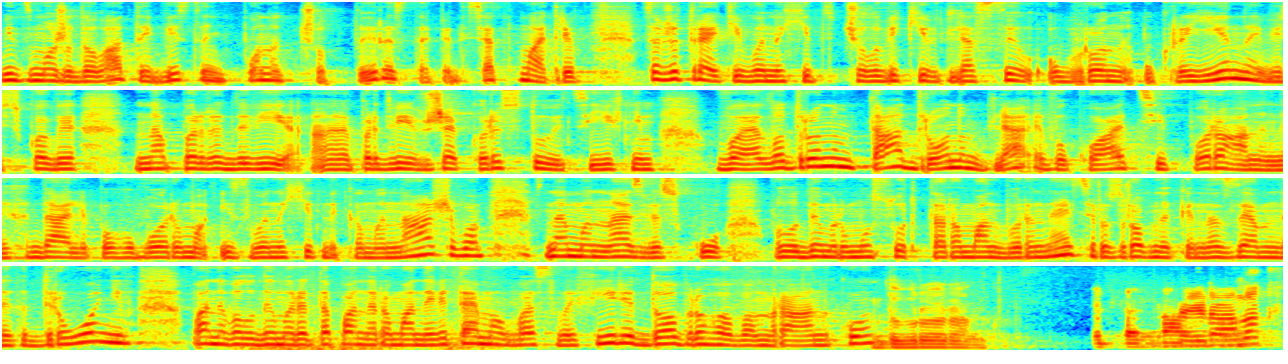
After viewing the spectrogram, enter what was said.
він зможе долати відстань понад 450 метрів. Це вже третій винахід чоловіків для сил оборони України. Військові на передовій е, передовій вже користуються їхнім велодроном та дроном для евакуації поранених. Далі поговоримо із винахідниками наживо. З нами на зв'язку Володимир Мусур та Роман Боренець, розробники наземних дронів. Пане Володимире та пане Романе, вітаємо вас в ефірі. Доброго вам ранку. Доброго ранку. Добрий ранок.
